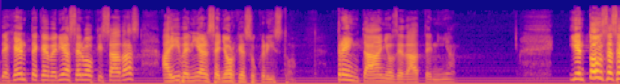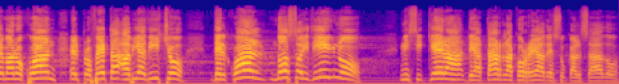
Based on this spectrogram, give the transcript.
de gente que venía a ser bautizadas, ahí venía el Señor Jesucristo. 30 años de edad tenía. Y entonces, hermano Juan, el profeta había dicho, del cual no soy digno ni siquiera de atar la correa de su calzado.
